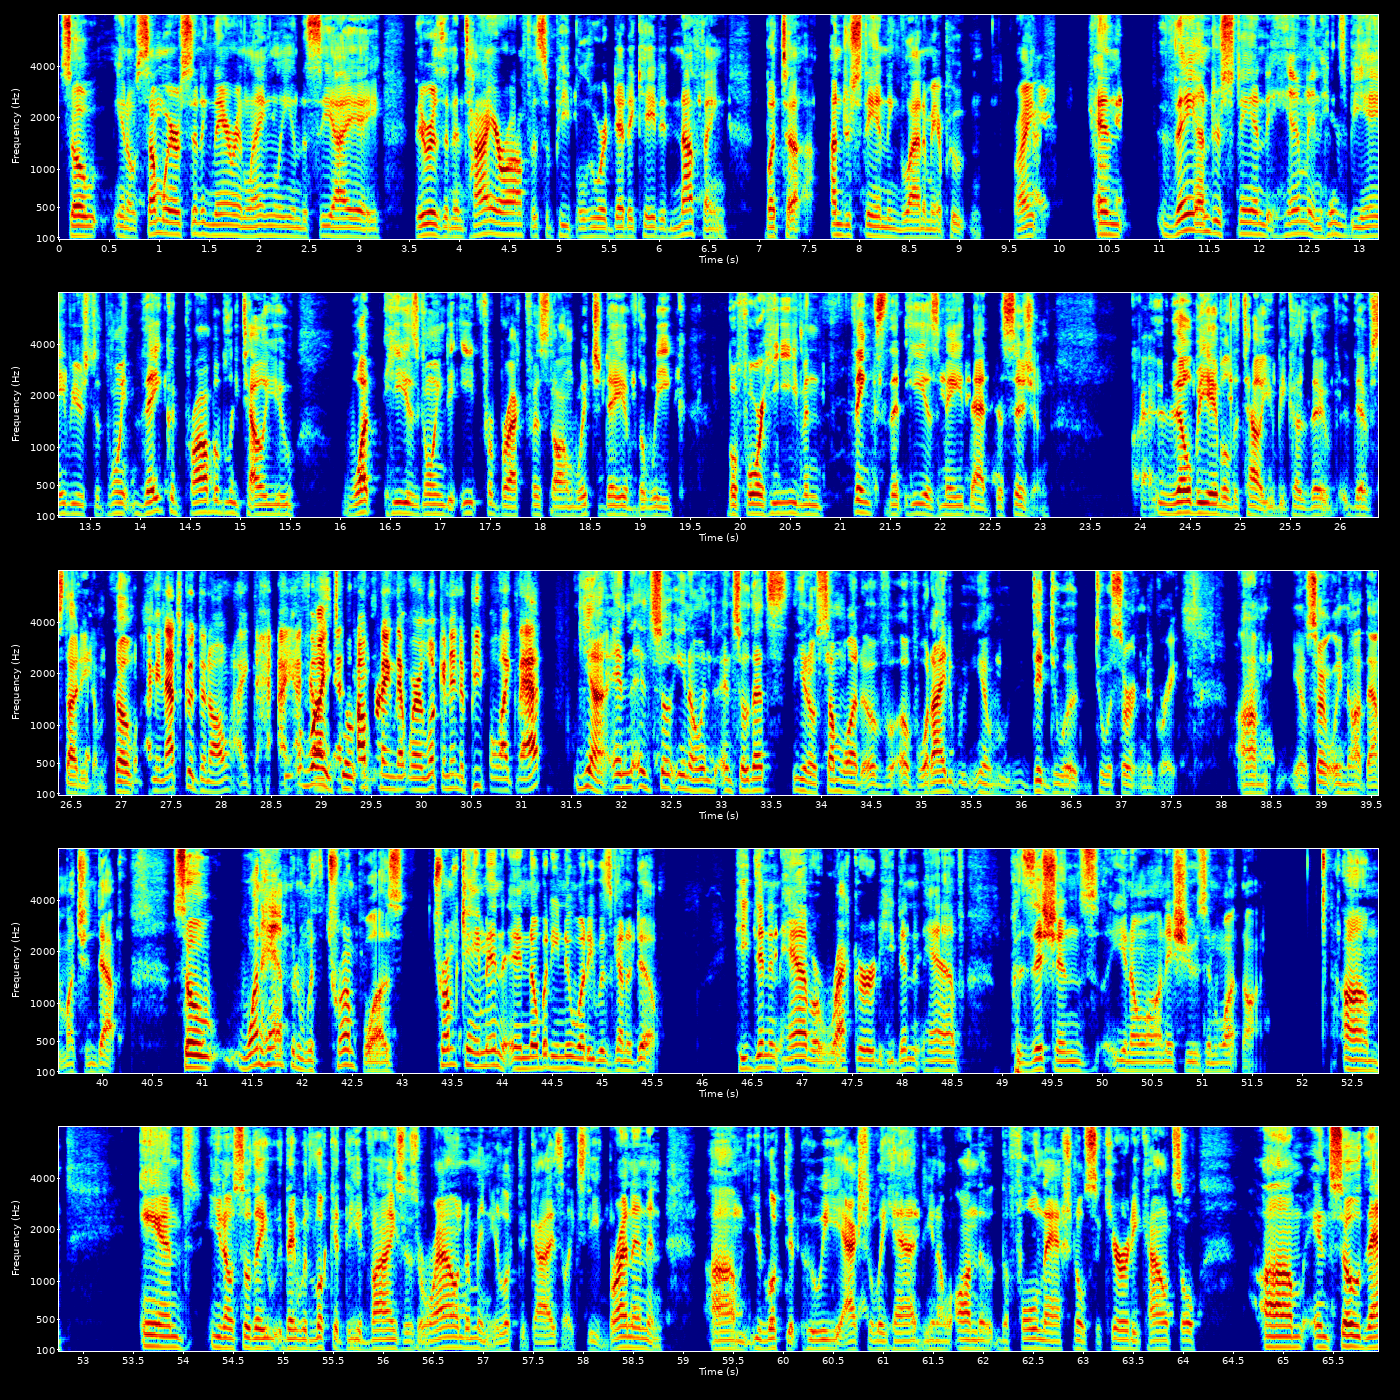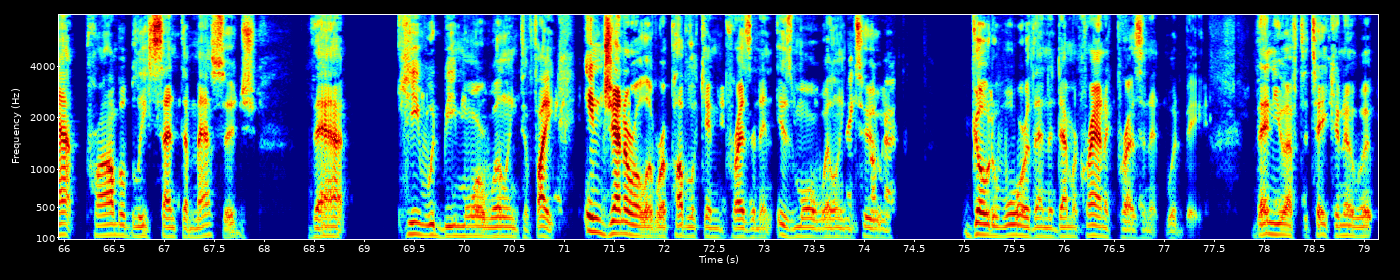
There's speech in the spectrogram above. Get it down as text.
So you know, somewhere sitting there in Langley in the CIA, there is an entire office of people who are dedicated nothing but to understanding Vladimir Putin, right? right. And they understand him and his behaviors to the point they could probably tell you what he is going to eat for breakfast on which day of the week before he even thinks that he has made that decision. Okay. They'll be able to tell you because they've they've studied them. So I mean that's good to know. I I, I feel right, like so, comforting that we're looking into people like that. Yeah, and, and so you know, and, and so that's you know somewhat of of what I you know did to a to a certain degree. Um, you know, certainly not that much in depth. So what happened with Trump was Trump came in and nobody knew what he was going to do. He didn't have a record. He didn't have positions, you know, on issues and whatnot. Um, and you know, so they they would look at the advisors around him, and you looked at guys like Steve Bannon and Um, you looked at who he actually had, you know, on the the full National Security Council, um, and so that probably sent a message that he would be more willing to fight. In general, a Republican president is more willing to Okay. go to war than a Democratic president would be. Then you have to take into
